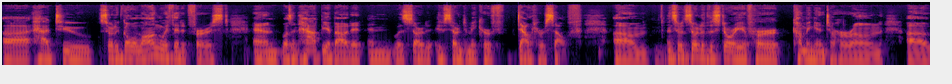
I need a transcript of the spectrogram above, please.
uh, had to sort of go along with it at first and wasn't happy about it and was started it was starting to make her doubt herself. Um, and so it's sort of the story of her coming into her own uh,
